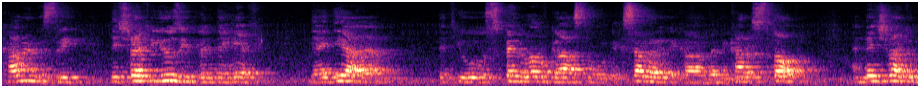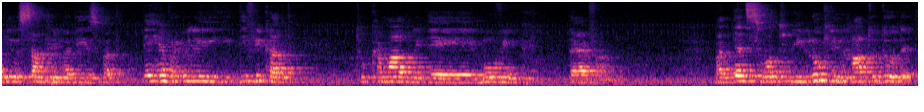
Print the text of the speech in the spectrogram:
car industry, they try to use it when they have the idea that you spend a lot of gas to accelerate the car, then the car stops, and they try to build something like this, but they have really difficult to come out with a moving diaphragm. But that's what we're looking how to do that.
